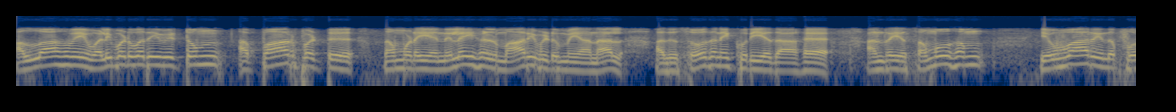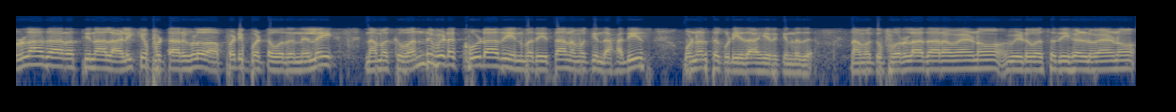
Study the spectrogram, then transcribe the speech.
அல்லாஹுவை வழிபடுவதை விட்டும் அப்பாற்பட்டு நம்முடைய நிலைகள் மாறிவிடுமையானால் அது சோதனைக்குரியதாக. அன்றைய சமூகம் எவ்வாறு இந்த பொருளாதாரத்தினால் அழிக்கப்பட்டார்களோ அப்படிப்பட்ட ஒரு நிலை நமக்கு வந்துவிடக் கூடாது என்பதைத்தான் நமக்கு இந்த ஹதீஸ் உணர்த்தக்கூடியதாக இருக்கின்றது. நமக்கு பொருளாதாரம் வேணும் வீடு வசதிகள் வேணும்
